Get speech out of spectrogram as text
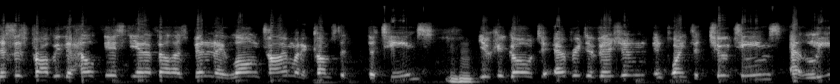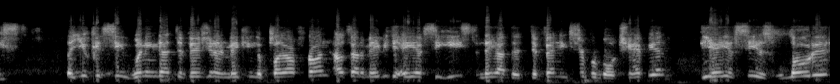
this is probably the healthiest the NFL has been in a long time when it comes to the teams. Mhm. You could go to every division and point to two teams at least that you could see winning that division and making a playoff run outside of maybe the AFC East, and they have the defending Super Bowl champion. The AFC is loaded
